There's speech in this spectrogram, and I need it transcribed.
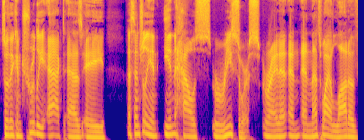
so they can truly act as a essentially an in-house resource right and and that's why a lot of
